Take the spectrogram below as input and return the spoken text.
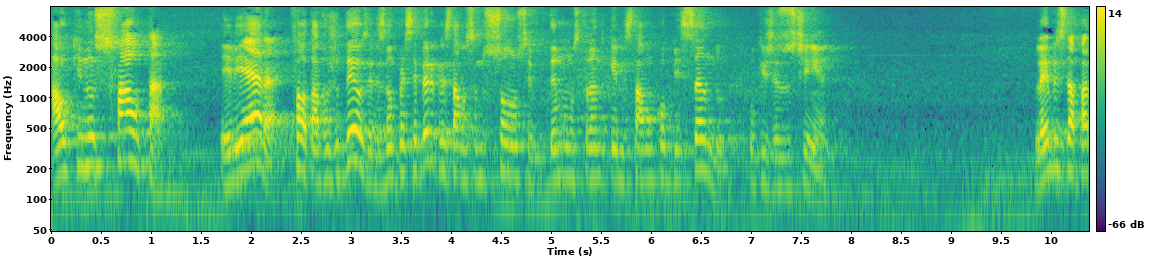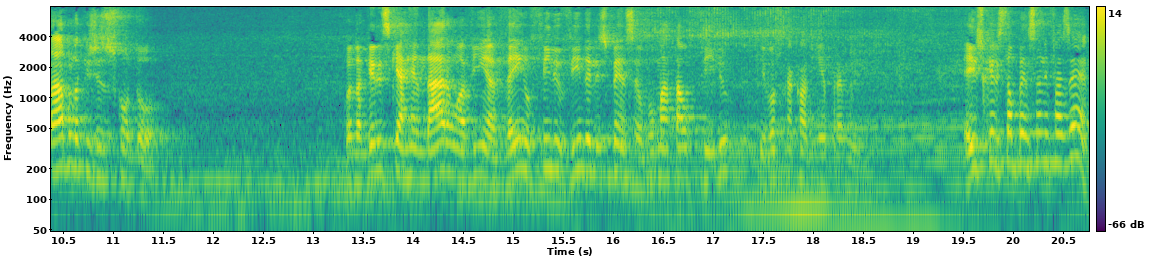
ao que nos falta. Ele era, faltavam os judeus, eles não perceberam que eles estavam sendo sonsos, demonstrando que eles estavam cobiçando o que Jesus tinha. Lembre-se da parábola que Jesus contou. Quando aqueles que arrendaram a vinha vêm, o filho vindo, eles pensam: eu vou matar o filho e vou ficar com a vinha para mim. É isso que eles estão pensando em fazer.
